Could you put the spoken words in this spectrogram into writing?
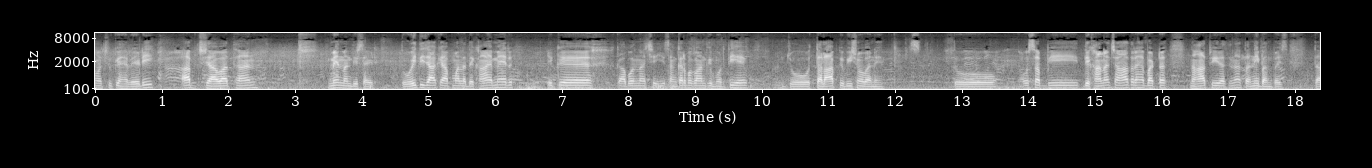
हो चुके हैं रेडी अब जावाथन मेन मंदिर साइड। तो वही थी जाके आप मान लो दिखाएँ। मेरे एक, क्या बोलना चाहिए, शंकर भगवान की मूर्ति है, जो तालाब के बीच में बने। तो वो सब भी दिखाना चाहत रहे बट नहात फिर थे ना तो नहीं बन पाई। तो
